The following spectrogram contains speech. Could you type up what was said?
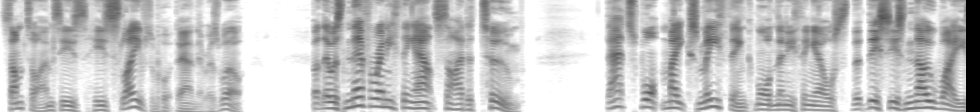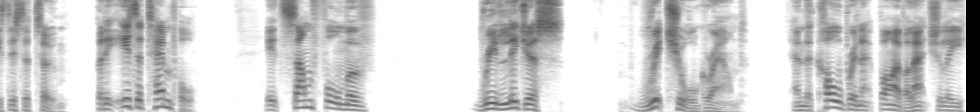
sometimes his, his slaves were put down there as well. But there was never anything outside a tomb. That's what makes me think more than anything else that this is no way is this a tomb, but it is a temple. It's some form of religious ritual ground. And the Kolbrin Bible actually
